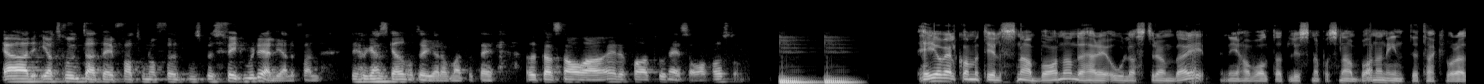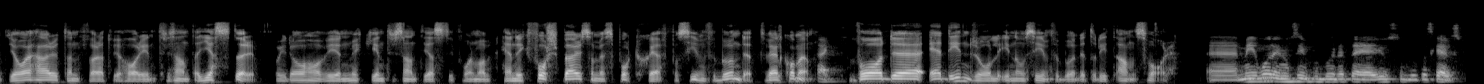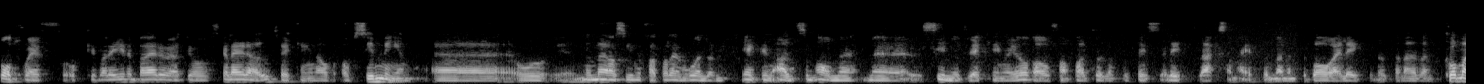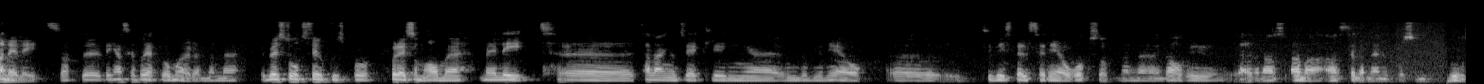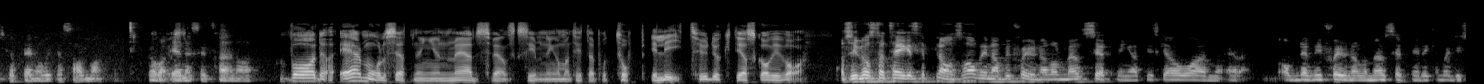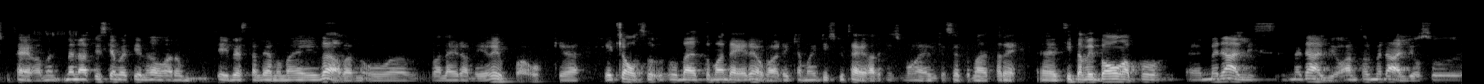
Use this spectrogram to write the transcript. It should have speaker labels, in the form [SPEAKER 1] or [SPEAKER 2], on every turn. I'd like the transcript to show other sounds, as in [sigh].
[SPEAKER 1] Ja, jag tror inte att det är för att hon har följt en specifik modell i alla fall. Det är jag ganska övertygad om att det är. Utan snarare är det för att hon är Sara Sjöström.
[SPEAKER 2] Hej och välkommen till Snabbbanan. Det här är Ola Strömberg. Ni har valt att lyssna på Snabbbanan, inte tack vare att jag är här utan för att vi har intressanta gäster. Och idag har vi en mycket intressant gäst i form av Henrik Forsberg som är sportchef på simförbundet. Välkommen!
[SPEAKER 1] Tack!
[SPEAKER 2] Vad eh, är din roll inom simförbundet och ditt ansvar?
[SPEAKER 1] Eh, min roll inom simförbundet är just som du beskrev sportchef och vad det innebär är att jag ska leda utvecklingen av, av simningen. Eh, och eh, numera så innefattar den rollen egentligen allt som har med, med simutveckling att göra och framförallt då naturligtvis elitverksamheten men inte bara eliten utan även kommande elit. Så att, eh, det är ganska brett område men eh, det blir stort fokus på, på det som har med, med elit, eh, talangutveckling, eh, ungdom junior Eh, till viss del seniorer också. Men eh, där har vi ju även andra anställda människor som förbundskapten Ulrika Salmark, våra NSC-tränare.
[SPEAKER 2] Vad är målsättningen med svensk simning om man tittar på toppelit? Hur duktiga ska vi vara?
[SPEAKER 1] Alltså I vår strategiska plan så har vi en ambition eller en målsättning att vi ska ha en, om det är vision eller målsättning det kan man diskutera. Men, men att vi ska tillhöra de tio bästa länderna i världen och vara ledande i Europa. Och, det är klart, hur, hur mäter man det då? Va? Det kan man ju diskutera. Det finns många olika sätt att mäta det. Eh, tittar vi bara på eh, medaljs, medaljer, antal medaljer så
